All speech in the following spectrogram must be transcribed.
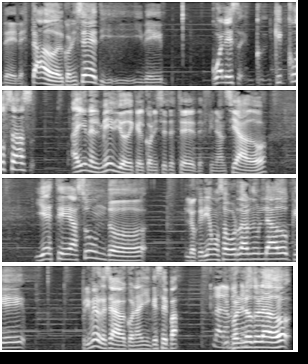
del estado del CONICET y, de cuáles, qué cosas hay en el medio de que el CONICET esté desfinanciado. Y este asunto lo queríamos abordar de un lado que, primero que sea con alguien que sepa, y por el otro lado,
